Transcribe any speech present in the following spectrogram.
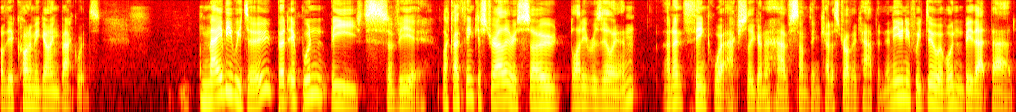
of the economy going backwards. Maybe we do, but it wouldn't be severe. Like I think Australia is so bloody resilient. I don't think we're actually going to have something catastrophic happen. And even if we do, it wouldn't be that bad.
